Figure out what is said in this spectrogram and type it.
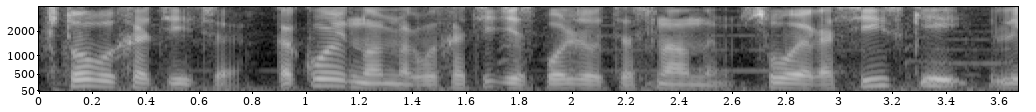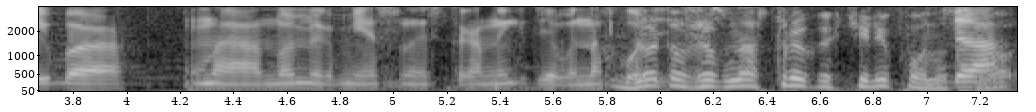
Что вы хотите? Какой номер вы хотите использовать основным? Свой российский, либо на номер местной страны, где вы находитесь? Но это уже в настройках телефона. Да.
